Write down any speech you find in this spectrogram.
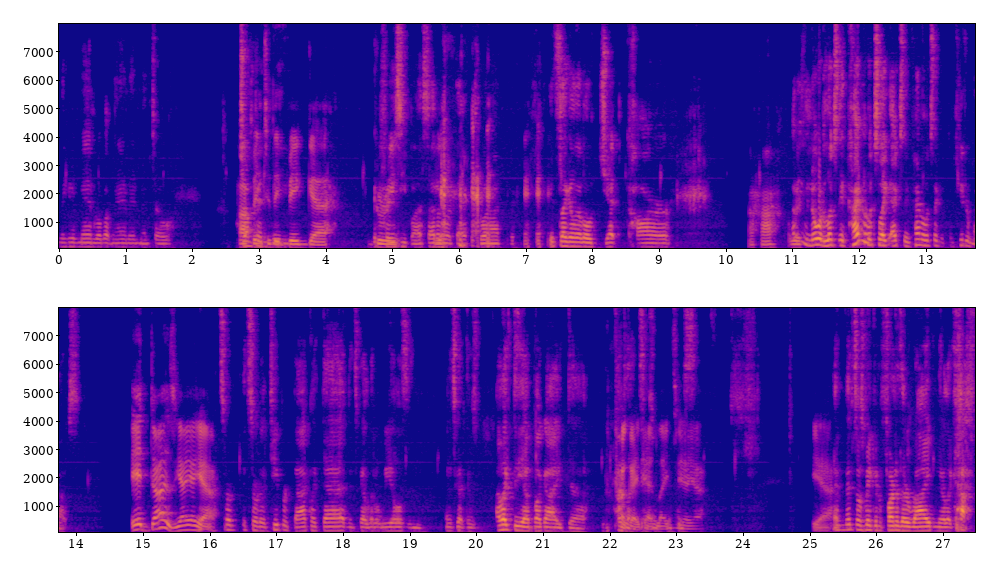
Negative Man, Robot Man, and Mento. Hop Jump into the, the- big uh, The crazy bus. I don't know what heck's going on. here. It's like a little jet car. Uh huh. I don't even know what it looks. It kind of looks like actually, it kind of looks like a computer mouse. It does. Yeah, yeah, yeah. It's sort, it's sort of tapered back like that, and it's got little wheels, and, and it's got those. I like the uh, bug-eyed. Uh, Bug-eyed Headlights, headlights. Yeah, yeah. Yeah. and Mento's making fun of their ride, and they're like, "Ha,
